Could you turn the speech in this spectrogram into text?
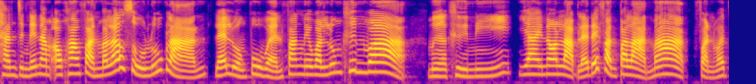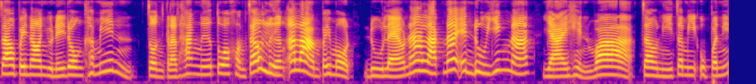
ท่านจึงได้นำเอาความฝันมาเล่าสู่ลูกหลาน และหลวงปู่แหวนฟังในวันรุ่งขึ้นว่า เมื่อคืนนี้ ยายนอนหลับและได้ฝันประหลาดมาก ฝันว่าเจ้าไปนอนอยู่ในดงขมิ้น จนกระทั่งเนื้อตัวของเจ้าเหลืองอลามไปหมด ดูแล้วน่ารักน่าเอ็นดูยิ่งนัก ยายเห็นว่า เจ้านี้จะมีอุปนิ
